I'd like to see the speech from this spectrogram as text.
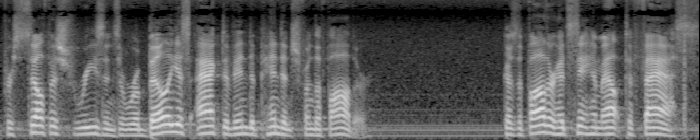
for selfish reasons, a rebellious act of independence from the Father. Because the Father had sent him out to fast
